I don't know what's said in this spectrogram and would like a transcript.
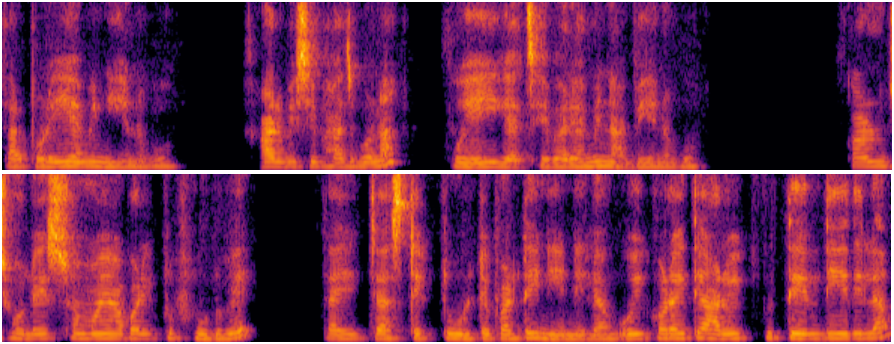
তারপরেই আমি নিয়ে নেব। আর বেশি ভাজবো না, হয়েই গেছে। এবারে আমি নাবিয়ে নেব। কারণ ঝোলের সময় আবার একটু ফুটবে, তাই জাস্ট একটু উল্টে পাল্টেই নিয়ে নিলাম। ওই কড়াইতে আরও একটু তেল দিয়ে দিলাম।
